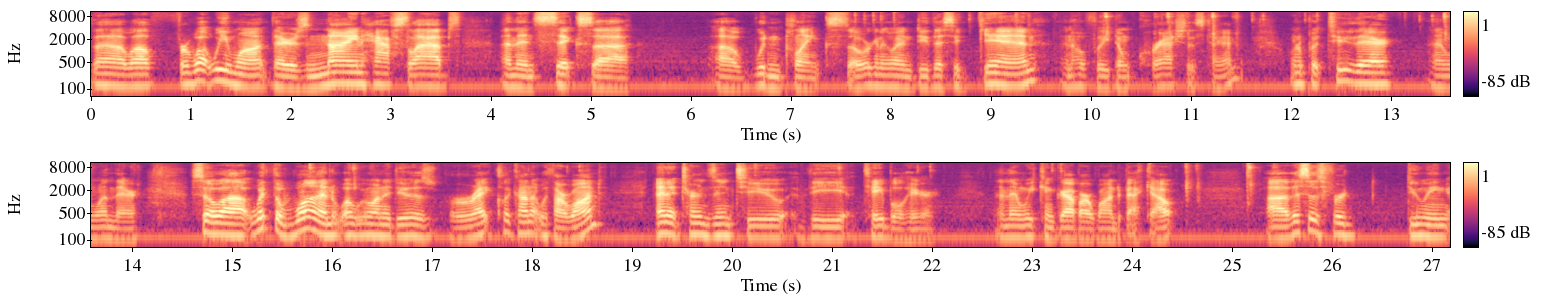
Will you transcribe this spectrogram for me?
Uh, well, for what we want, there's nine half slabs and then six uh, uh, wooden planks. So we're gonna go ahead and do this again, and hopefully don't crash this time. I'm gonna put two there and one there. So uh, with the one, what we want to do is right click on it with our wand and it turns into the table here. And then we can grab our wand back out. Uh, this is for doing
